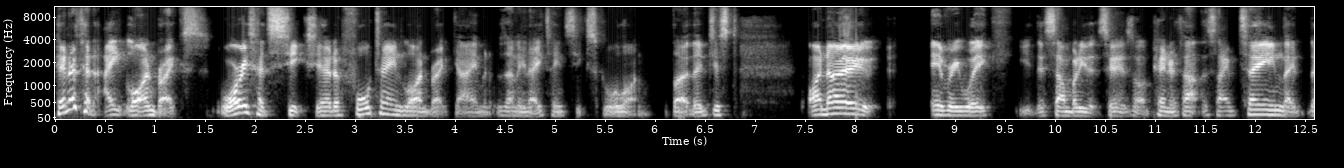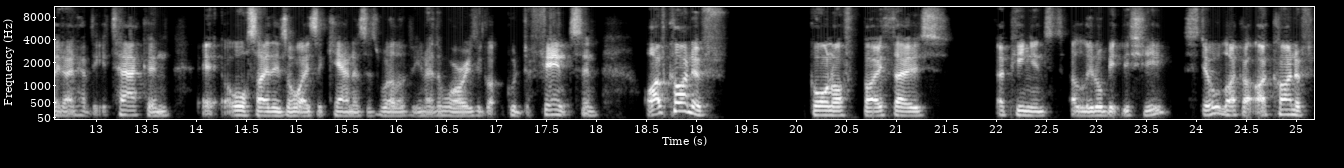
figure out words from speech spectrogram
Penrith had eight line breaks. Warriors had six. You had a 14 line break game, and it was only an 18-6 scoreline. Like they just, I know every week there's somebody that says, "Oh, Penrith aren't the same team. They they don't have the attack," and it- also there's always the counters as well. Of you know the Warriors have got good defense, and I've kind of gone off both those opinions a little bit this year. Still, like I, I kind of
